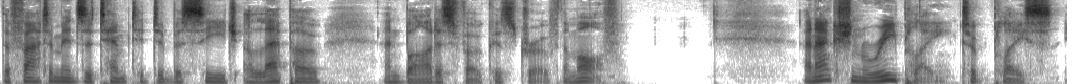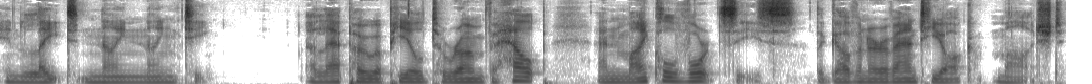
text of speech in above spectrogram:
The Fatimids attempted to besiege Aleppo, and Bardas Phocas drove them off. An action replay took place in late 990. Aleppo appealed to Rome for help, and Michael Vordtzes, the governor of Antioch, marched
